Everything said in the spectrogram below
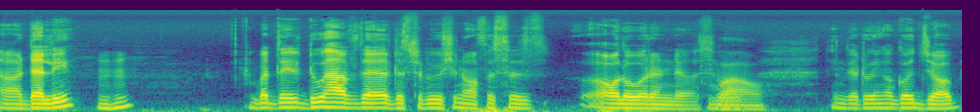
uh, Delhi, hmm but they do have their distribution offices all over India. So wow. I think they're doing a good job.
